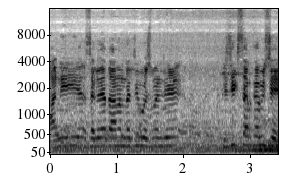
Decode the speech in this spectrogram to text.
आणि सगळ्यात आनंदाची गोष्ट म्हणजे फिजिक्स सारखा विषय.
